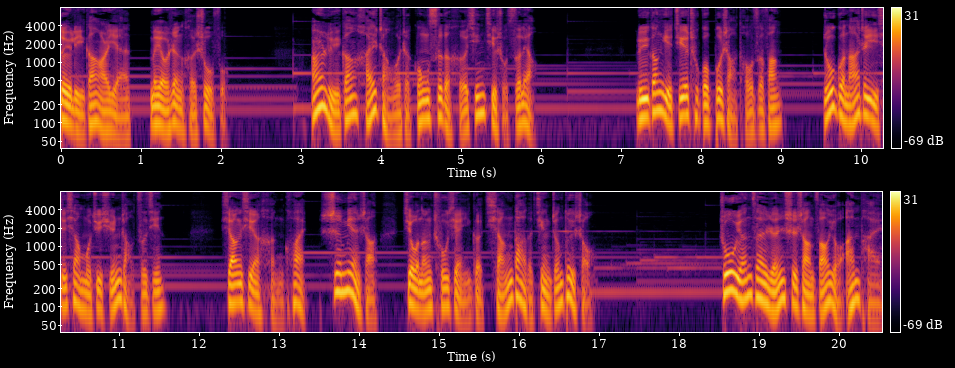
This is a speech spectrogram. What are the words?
对李刚而言没有任何束缚，而吕刚还掌握着公司的核心技术资料。吕刚也接触过不少投资方，如果拿着一些项目去寻找资金，相信很快市面上。就能出现一个强大的竞争对手。朱元在人事上早有安排，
